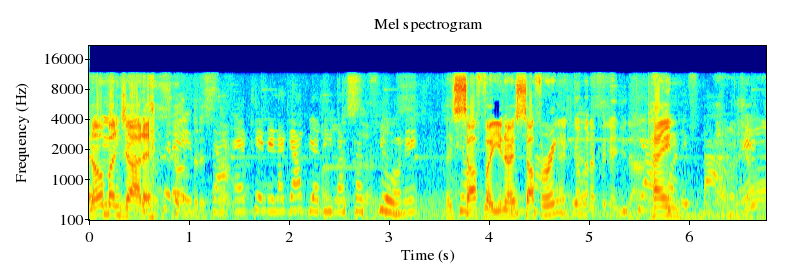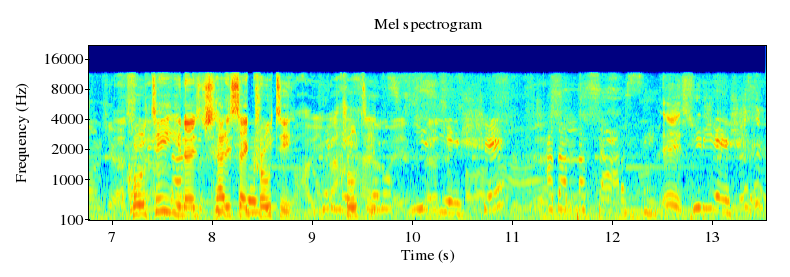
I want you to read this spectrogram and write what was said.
No mangiare. La differenza è che nella gabbia di lattazione They suffer, you know suffering? Pain. Cruelty? You know how do you say cruelty? Cruelty. Ad allattarsi, chi riesce.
